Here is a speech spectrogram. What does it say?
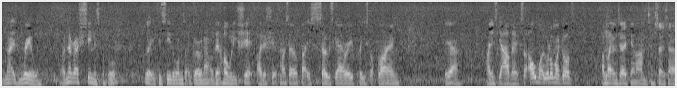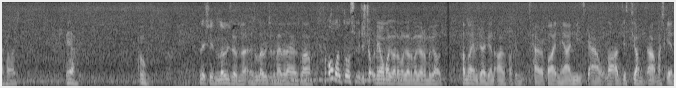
and that is real. I've never actually seen this before. Look, you can see the ones that are growing out of it. Holy shit, I just shit myself. That is so scary. Please stop flying. But yeah, I need to get out of there because, oh my god, oh my god. I'm not even joking, I'm so terrified. But yeah, cool. Literally, there's loads of them. There's loads of them over there as well. Oh my god, something just dropped me. Oh my god, oh my god, oh my god, oh my god. I'm not even joking. I'm fucking terrified in here. I need to get out. Like, I've just jumped out my skin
